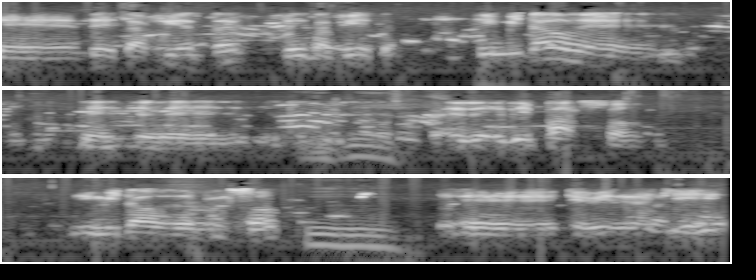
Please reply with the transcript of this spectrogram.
de, de esta fiesta, de esta fiesta. Invitados de, de, de- paso, invitados de paso, Ujú. eh, que vienen aquí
